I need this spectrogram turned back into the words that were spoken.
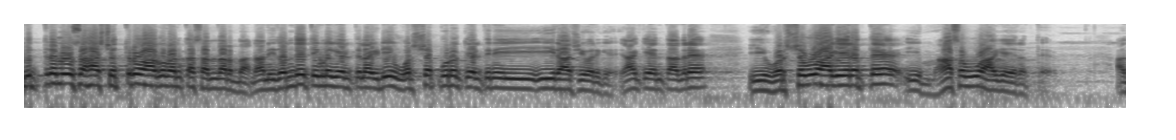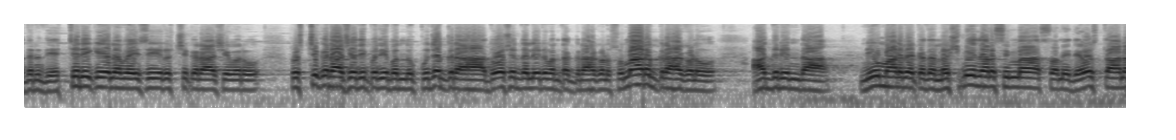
ಮಿತ್ರನೂ ಸಹ ಶತ್ರು ಆಗುವಂಥ ಸಂದರ್ಭ. ನಾನು ಇದೊಂದೇ ತಿಂಗಳಿಗೆ ಹೇಳ್ತಿಲ್ಲ, ಇಡೀ ವರ್ಷ ಪೂರ್ವಕ್ಕೆ ಹೇಳ್ತೀನಿ ಈ ಈ ರಾಶಿಯವರಿಗೆ. ಯಾಕೆ ಅಂತ ಅಂದರೆ, ಈ ವರ್ಷವೂ ಹಾಗೇ ಇರುತ್ತೆ, ಈ ಮಾಸವೂ ಹಾಗೇ ಇರುತ್ತೆ. ಅದರಿಂದ ಎಚ್ಚರಿಕೆಯನ್ನು ವಹಿಸಿ ವೃಶ್ಚಿಕ ರಾಶಿಯವರು, ವೃಶ್ಚಿಕ ರಾಶಿ ಅಧಿಪತಿ ಬಂದು ಕುಜಗ್ರಹ, ದೋಷದಲ್ಲಿರುವಂಥ ಗ್ರಹಗಳು, ಸುಮಾರು ಗ್ರಹಗಳು. ಆದ್ದರಿಂದ ನೀವು ಮಾಡಬೇಕಾದ ಲಕ್ಷ್ಮೀ ನರಸಿಂಹ ಸ್ವಾಮಿ ದೇವಸ್ಥಾನ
